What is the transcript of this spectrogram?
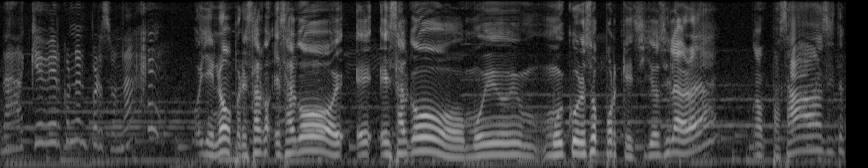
nada que ver con el personaje. Oye, no, pero es algo, es algo, eh, es algo muy, muy curioso porque si yo sí, la verdad, cuando pasabas y todo,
